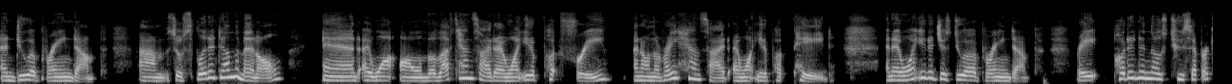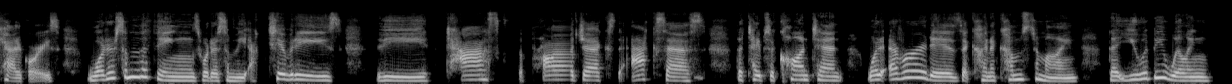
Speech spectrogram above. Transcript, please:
and do a brain dump. Um, so split it down the middle and I want on the left hand side, I want you to put free. And on the right hand side, I want you to put paid. And I want you to just do a brain dump, right? Put it in those two separate categories. What are some of the things, what are some of the activities, the tasks, the projects, the access, the types of content, whatever it is that kind of comes to mind that you would be willing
